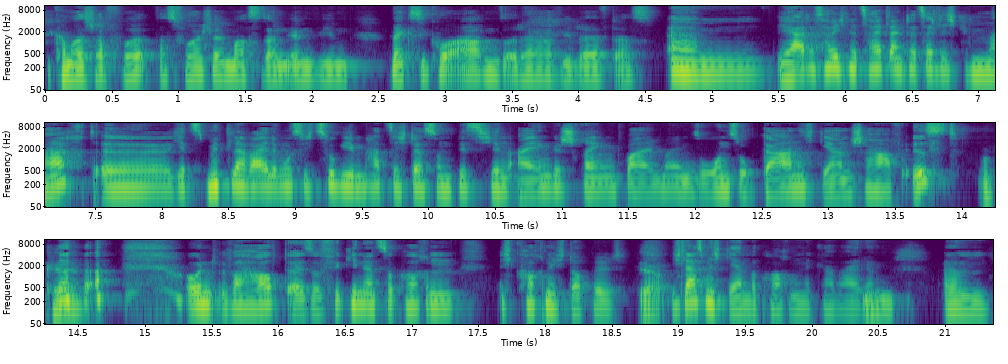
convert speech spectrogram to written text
Wie kann man sich das vorstellen? Machst du dann irgendwie einen Mexikoabend oder wie läuft das? Ähm, ja, das habe ich eine Zeit lang tatsächlich gemacht. Äh, jetzt mittlerweile muss ich zugeben, hat sich das so ein bisschen eingeschränkt, weil mein Sohn so gar nicht gern scharf isst. Okay. Und überhaupt, also für Kinder zu kochen, ich koche nicht doppelt. Ja. Ich lasse mich gern bekochen mittlerweile. Mhm. Ähm,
